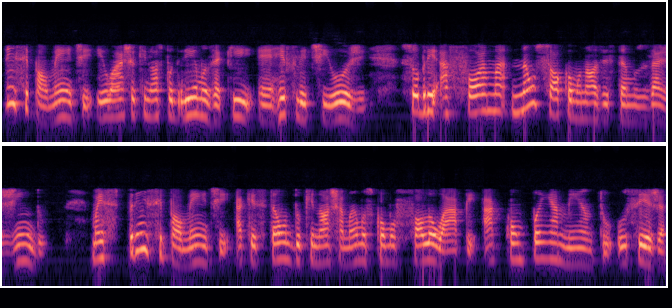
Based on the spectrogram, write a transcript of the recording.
principalmente eu acho que nós poderíamos aqui é, refletir hoje sobre a forma não só como nós estamos agindo mas principalmente a questão do que nós chamamos como follow-up, acompanhamento, ou seja,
